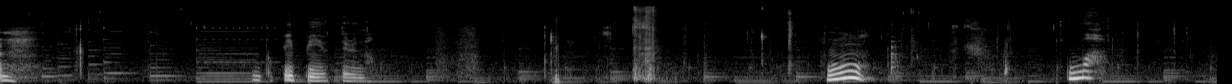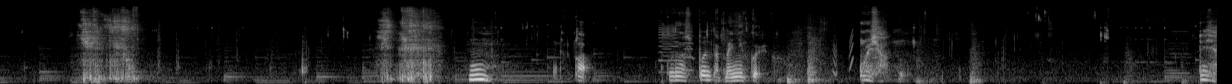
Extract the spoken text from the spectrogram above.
うん。なんかピーピー言ってるな。うん。なんかこのスプーン食べにくい。よいしょ。よいしょ。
